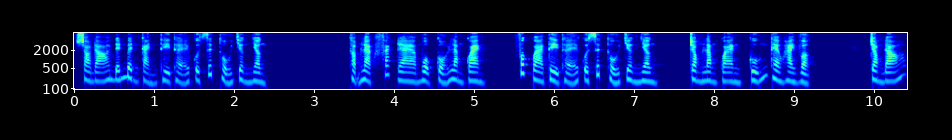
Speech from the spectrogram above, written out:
sau đó đến bên cạnh thi thể của xích thủ chân nhân. Thẩm lạc phát ra một cổ lam quang, phất qua thi thể của xích thủ chân nhân, trong lam quang cuốn theo hai vật. Trong đó,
